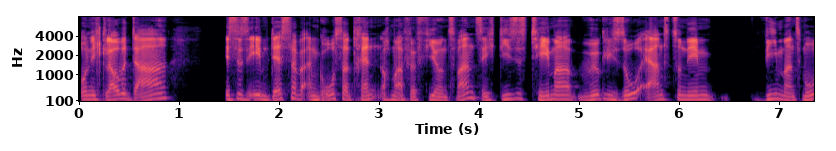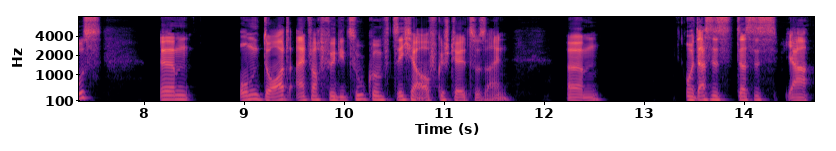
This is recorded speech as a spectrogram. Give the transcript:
Und ich glaube, da ist es eben deshalb ein großer Trend nochmal für 24, dieses Thema wirklich so ernst zu nehmen, wie man es muss, ähm, um dort einfach für die Zukunft sicher aufgestellt zu sein. Ähm, und das ist, das ist, ja,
